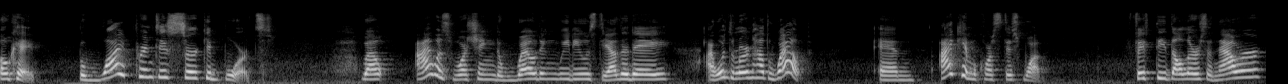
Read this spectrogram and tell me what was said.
Okay, but why printed circuit boards? Well, I was watching the welding videos the other day. I want to learn how to weld. And I came across this one. $50 an hour,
